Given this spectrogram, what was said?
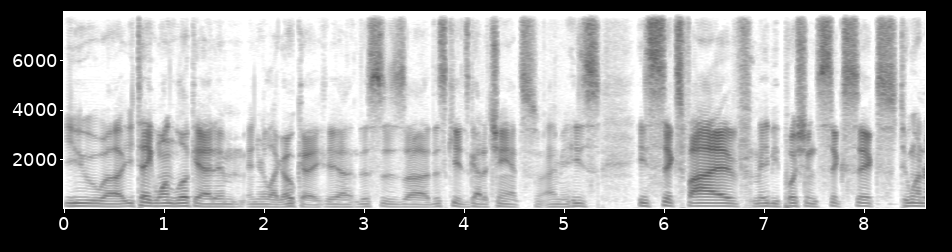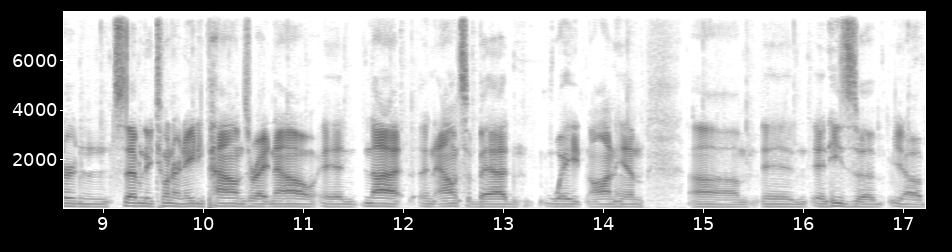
you uh, you take one look at him and you're like, okay, yeah, this is uh, this kid's got a chance. I mean, he's he's six five, maybe pushing 6'6", 270, 280 pounds right now, and not an ounce of bad weight on him. Um, and and he's a you know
